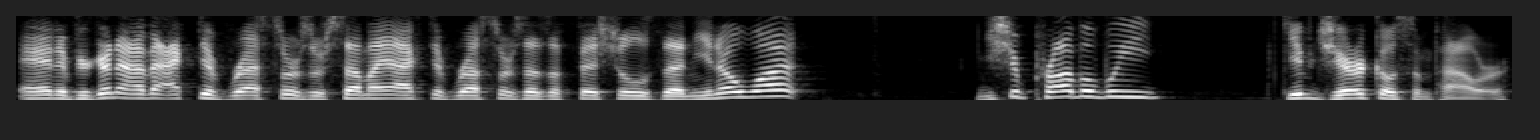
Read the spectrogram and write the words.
And if you're going to have active wrestlers or semi-active wrestlers as officials, then you know what? You should probably give Jericho some power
